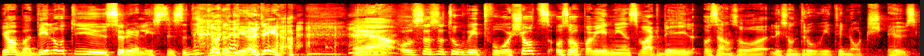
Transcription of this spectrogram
Jag bara, det låter ju surrealistiskt, så det är klart att vi gör det. eh, och så, så tog vi två shots och så hoppade vi in i en svart bil och sen så liksom drog vi till Notch hus.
